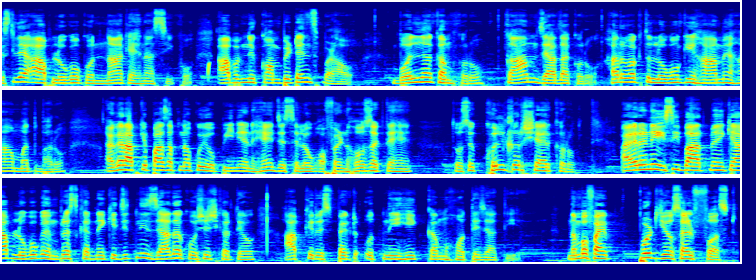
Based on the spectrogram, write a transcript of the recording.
इसलिए आप लोगों को ना कहना सीखो। आप अपनी कॉम्पिटेंस बढ़ाओ। बोलना कम करो, काम ज़्यादा करो, हर वक्त लोगों की हाँ में हाँ मत भरो। अगर आपके पास अपना कोई ओपिनियन है जिससे लोग ऑफेंड हो सकते हैं तो उसे खुलकर शेयर करो। आयरन इसी बात में है कि आप लोगों को इम्प्रेस करने की जितनी ज़्यादा कोशिश करते हो, आपकी रिस्पेक्ट उतनी ही कम होते जाती है। Number five put yourself first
